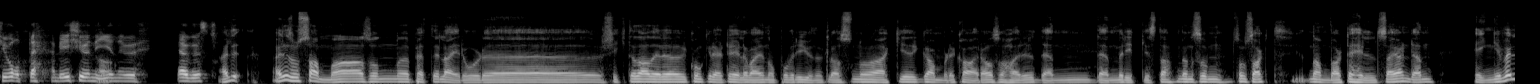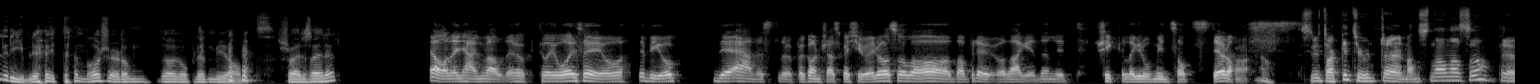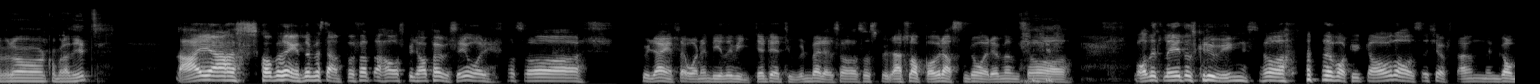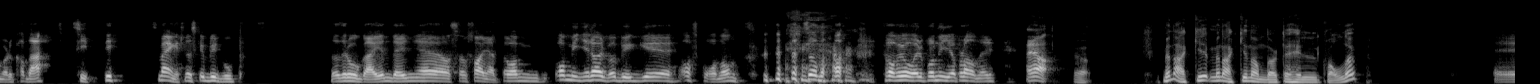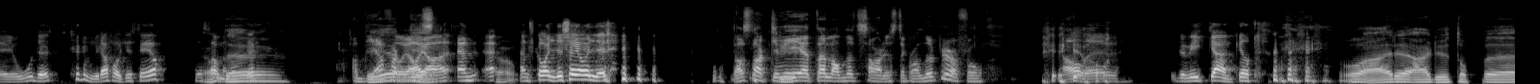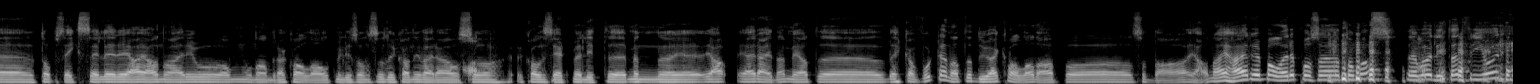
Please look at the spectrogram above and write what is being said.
28. Jeg blir 29 ja. nå i august. Det er, er liksom samme sånn Petter Leirol-sjiktet, da. Dere konkurrerte hele veien oppover i juniorklassen og er ikke gamle kara, og så har dere den, den merittlista. Men som, som sagt, Namdal til Hell-seieren, den henger vel rimelig høyt ennå, sjøl om du har opplevd mye annet svære seirer? Ja, den henger veldig høyt. Og i år så er jo det blir jo det eneste løpet kanskje jeg skal kjøre, og så da, da prøver jeg å legge inn en litt skikkelig grom innsats der, da. Ja, Så du tar ikke turen til landsfinalen, altså? Prøver å komme deg dit? Nei, jeg hadde egentlig bestemt meg for at jeg skulle ha pause i år. Og så skulle jeg egentlig ordne en bil i vinter til turen, bare, så, så skulle jeg slappe av resten av året. Men så var litt lei og skruing, så det ble ikke av. da, Så kjøpte jeg en gammel Kadett City som jeg egentlig skulle bygge opp. Så dro jeg inn den, eh, og så fant jeg at det var, var mindre arbeid å bygge Askånan. så da var vi over på nye planer. Ja. ja. Men er ikke, men er ikke Namdal til hell kvalløp? Eh, jo, det tror jeg faktisk det, ja. Det stemmer ja, det, nok, det. Ja, det er faktisk... Ja, ja, en, en, en skal aldri si aldri. da snakker vi et av landets hardeste kvalløp, i hvert fall. Ja, det, det blir ikke enkelt. og er, er du topp eh, top seks, eller ja ja, nå er det jo om noen andre har kvala og alt mulig sånn, så du kan jo være også ja. kvalifisert med litt eh, Men eh, ja, jeg regner med at uh, det kan fort hende at du er kvala da på Så da Ja, nei, her baller det på seg, Thomas. Det var litt av et friår.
